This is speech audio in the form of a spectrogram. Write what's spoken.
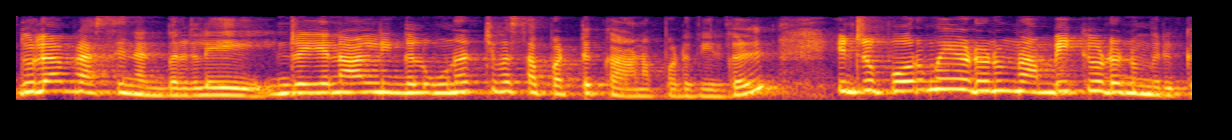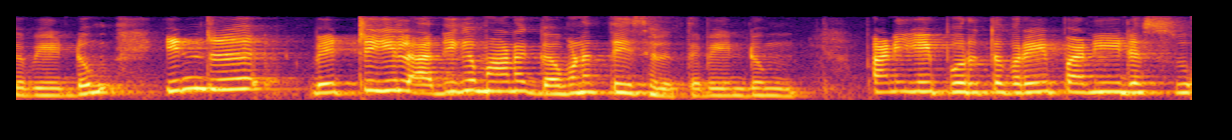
துலாம் ராசி நண்பர்களே இன்றைய நாள் நீங்கள் உணர்ச்சி வசப்பட்டு காணப்படுவீர்கள். இன்று பொறுமையுடனும் நம்பிக்கையுடனும் இருக்க வேண்டும். இன்று வெற்றியில் அதிகமான கவனத்தை செலுத்த வேண்டும். பணியை பொறுத்தவரை பணியிட சு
